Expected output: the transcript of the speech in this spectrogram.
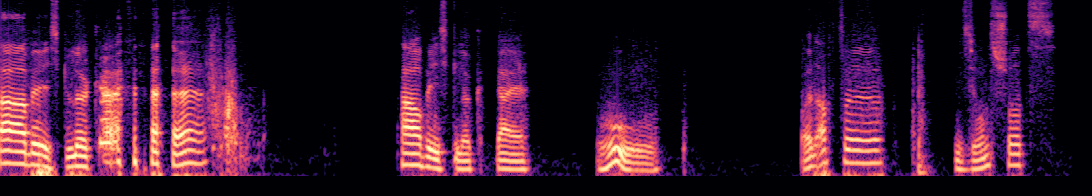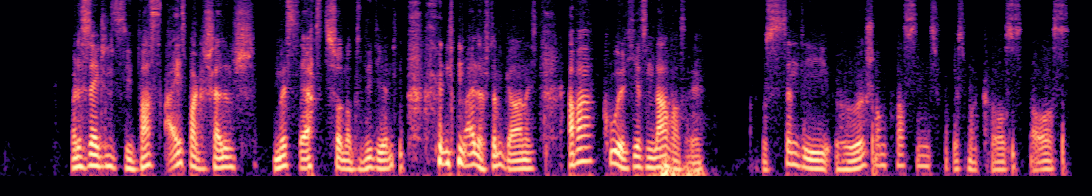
Habe ich Glück. habe ich Glück. Geil. Uh. Goldapfel. Visionsschutz. Und das denken sie, was? Eisbacke Challenge? Mist, erst schon Obsidian. Nein, das stimmt gar nicht. Aber cool, hier ist ein Lavas, ey. Was ist denn die Höhe schon passend? Ich probiere mal kurz aus.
